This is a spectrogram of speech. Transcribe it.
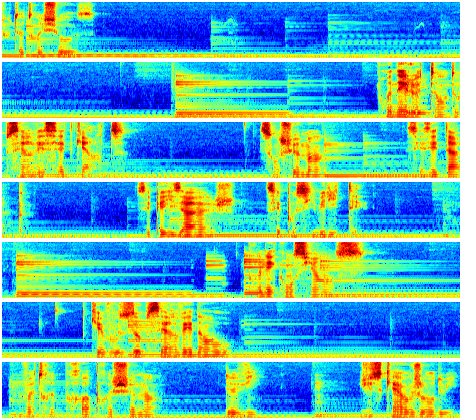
Tout autre chose? Prenez le temps d'observer cette carte, son chemin, ses étapes, ses paysages, ses possibilités. Prenez conscience que vous observez d'en haut votre propre chemin de vie jusqu'à aujourd'hui.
